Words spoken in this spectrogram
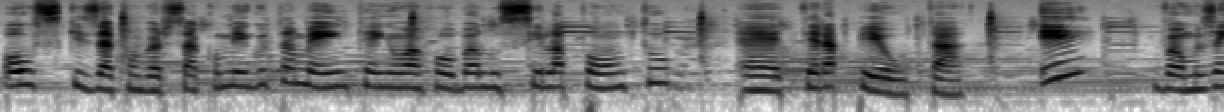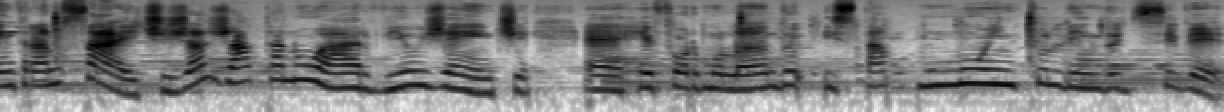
ou se quiser conversar comigo também, tem o arroba lucila.terapeuta. E vamos entrar no site. Já já tá no ar, viu, gente? É, reformulando, está muito lindo de se ver.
